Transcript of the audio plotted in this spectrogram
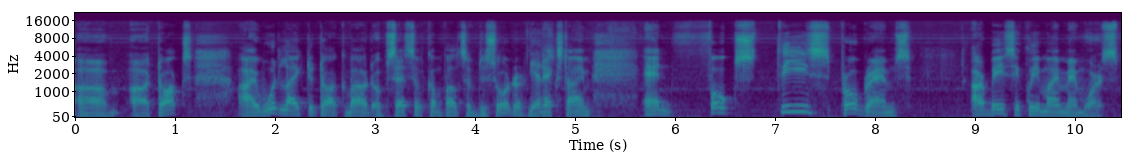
um, uh, talks. I would like to talk about obsessive compulsive disorder Yes. next time. And folks, these programs are basically my memoirs.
